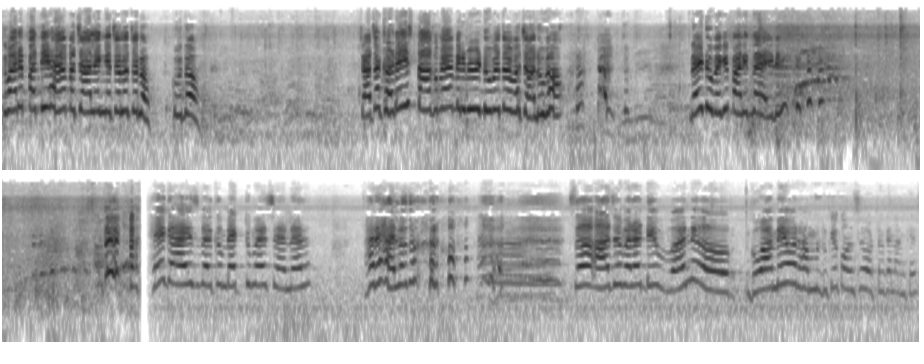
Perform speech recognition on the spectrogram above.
तुम्हारे पति हैं, बचा लेंगे। चलो चलो, कूदो। चाचा खड़े इस ताक में मेरी बीवी डूबे तो मैं बचा लूँगा। नहीं डूबेगी पानी इतना है ही नहीं। Hey guys welcome back to my channel अरे हेलो तो करो। सर आज हमारा डे वन गोवा में और हम रुके कौन से होटल का नाम क्या है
